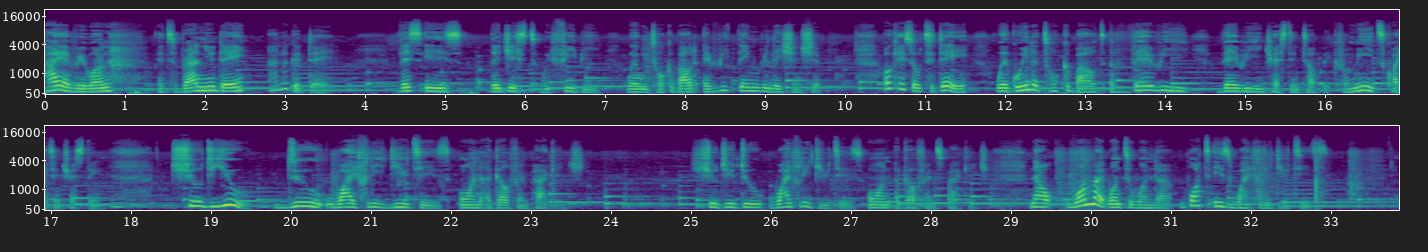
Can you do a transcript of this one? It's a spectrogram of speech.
Hi everyone, it's a brand new day and a good day. This is The Gist with Phoebe, where we talk about everything relationship. Okay, so today we're going to talk about a very, very interesting topic. For me, it's quite interesting. Should you do wifely duties on a girlfriend package? Should you do wifely duties on a girlfriend's package? Now, one might want to wonder what is wifely duties?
